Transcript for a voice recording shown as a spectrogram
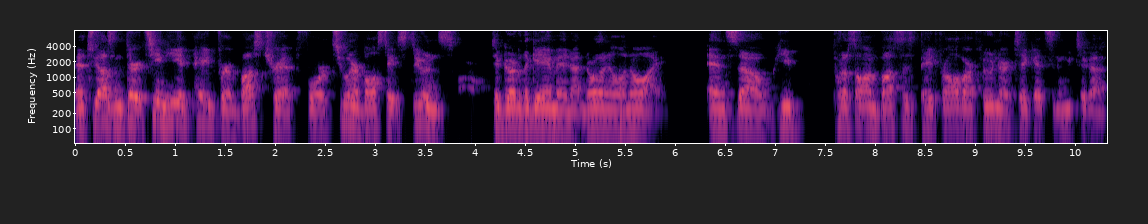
And in 2013, he had paid for a bus trip for 200 Ball State students to go to the game in uh, Northern Illinois. And so he put us all on buses, paid for all of our food and our tickets, and we took a,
